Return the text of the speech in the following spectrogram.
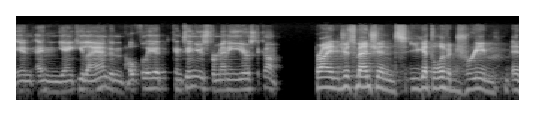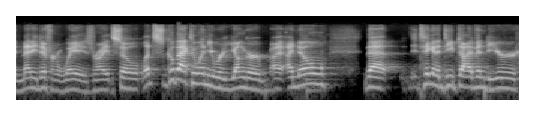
in, in Yankee land, and hopefully it continues for many years to come. Bryan, you just mentioned you get to live a dream in many different ways, right? So let's go back to when you were younger. I, I know that taking a deep dive into your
